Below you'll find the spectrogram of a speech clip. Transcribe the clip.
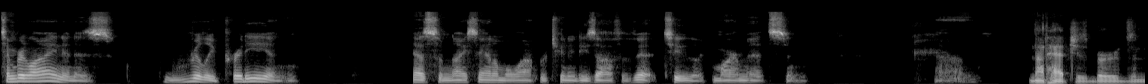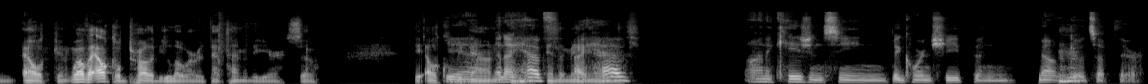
timberline and is really pretty and has some nice animal opportunities off of it too, like marmots and um, nuthatches, birds, and elk. And well, the elk will probably be lower at that time of the year, so the elk will yeah, be down. And I have, the, I area. have, on occasion, seen bighorn sheep and mountain mm-hmm. goats up there.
